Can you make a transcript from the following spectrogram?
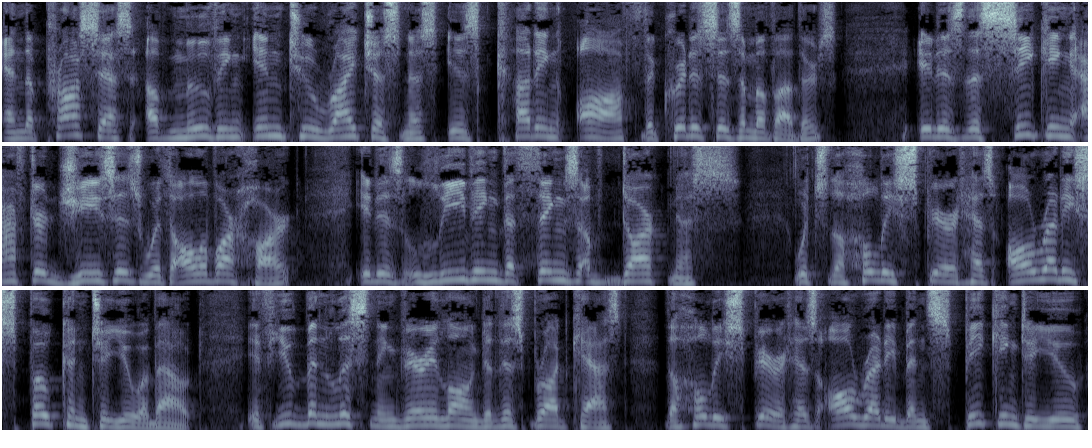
And the process of moving into righteousness is cutting off the criticism of others. It is the seeking after Jesus with all of our heart. It is leaving the things of darkness which the Holy Spirit has already spoken to you about. If you've been listening very long to this broadcast, the Holy Spirit has already been speaking to you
